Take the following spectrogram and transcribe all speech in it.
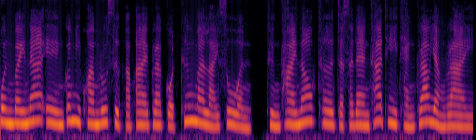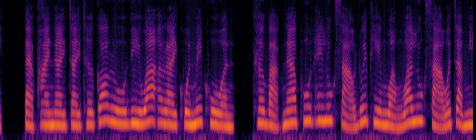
บนใบหน้าเองก็มีความรู้สึกอับอายปรากฏขึ้นมาหลายส่วน ถึงภายนอกเธอจะแสดงท่าทีแข็งกร้าวอย่างไร แต่ภายในใจเธอก็รู้ดีว่าอะไรควรไม่ควร เธอบากหน้าพูดให้ลูกสาวด้วยเพียงหวังว่าลูกสาวจะมี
